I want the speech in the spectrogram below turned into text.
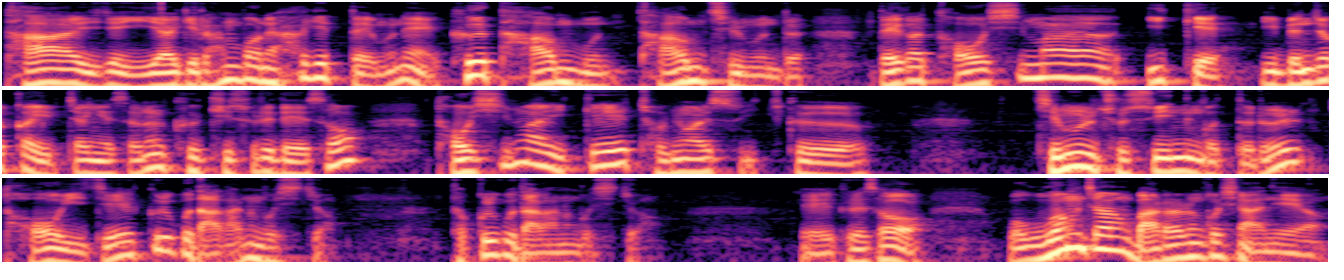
다 이제 이야기를 한 번에 하기 때문에 그 다음 문, 다음 질문들 내가 더 심화 있게 이 면접관 입장에서는 그 기술에 대해서 더 심화 있게 적용할 수 그 질문을 줄 수 있는 것들을 더 이제 끌고 나가는 것이죠. 더 끌고 나가는 것이죠. 예, 그래서 뭐 우왕좌왕 말하는 것이 아니에요.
